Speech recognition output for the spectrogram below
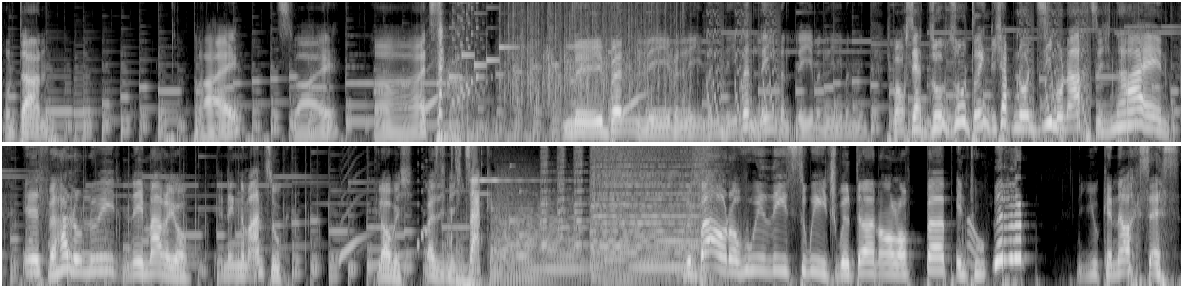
Und dann. 3, 2, 1, zack! Leben, leben, leben, leben, leben, leben, leben, leben. Ich brauche ja so, so dringend. Ich habe nur ein 87. Nein! Hilfe, hallo Luigi. Nee, Mario. In irgendeinem Anzug. Glaube ich. Weiß ich nicht. Zack! The bout of with these sweets will turn all of burp into... You can now access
